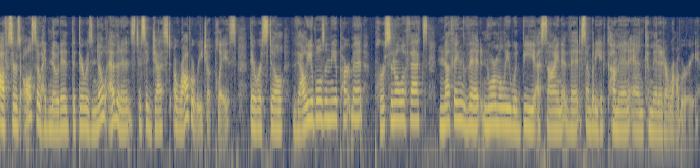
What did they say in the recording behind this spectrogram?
Officers also had noted that there was no evidence to suggest a robbery took place. There were still valuables in the apartment, personal effects, nothing that normally would be a sign that somebody had come in and committed a robbery.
